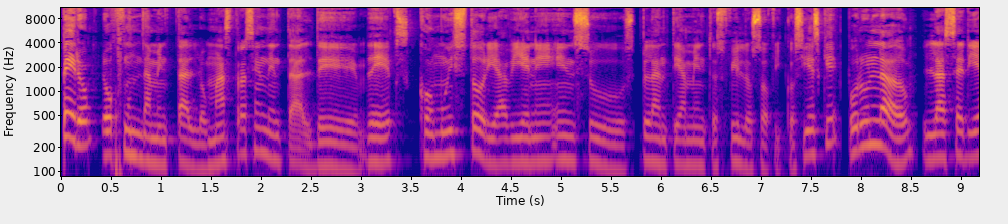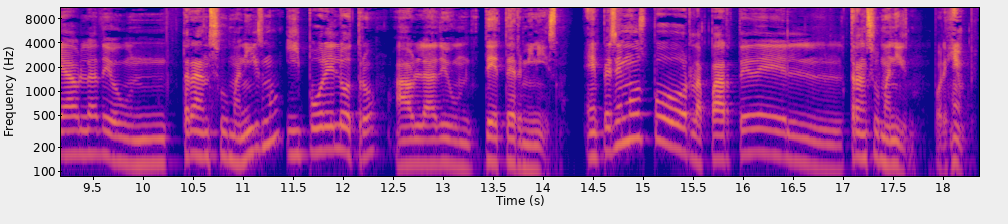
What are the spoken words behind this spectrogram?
Pero lo fundamental, lo más trascendental de Devs como historia viene en sus planteamientos filosóficos. Y es que, por un lado, la serie habla de un transhumanismo y por el otro, habla de un determinismo. Empecemos por la parte del transhumanismo, por ejemplo.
